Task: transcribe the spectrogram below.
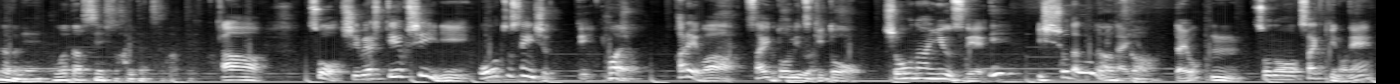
なんかね終わった後選手とハイタッチとかあってああ、そう、渋谷シティ FC に大津選手っているでしょ、はい彼は斎藤光希と湘南ユースでえ一緒だったみたいだよ。うん。そのさっきのね、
